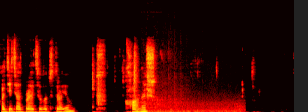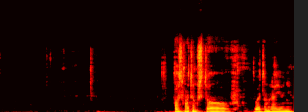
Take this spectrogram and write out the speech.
Хотите отправиться в этот район? Ханыш. Посмотрим, что в этом районе.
